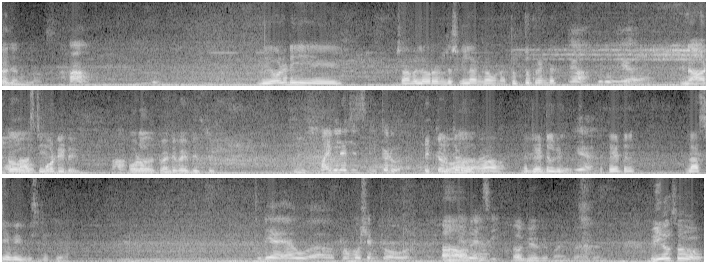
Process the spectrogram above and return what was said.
Kajan vlogs. Huh. We already traveled around the Sri Lanka on a tuk tuk rental. Yeah. In Yeah. In auto, Last year. 40 days. Huh. All over 25 districts. Nice. My village is Hikkadu. Hikkadu, ah, right. The turtle village. Yeah. The turtle Last year we visited there. Today I have uh, promotion for ah okay. Okay okay fine fine fine we also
